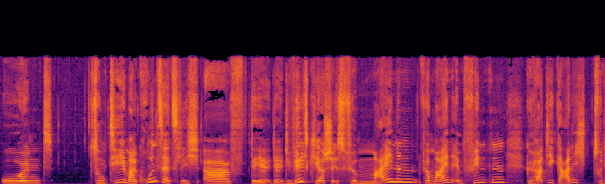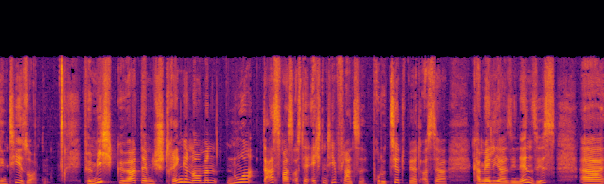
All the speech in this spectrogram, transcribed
und zum Thema grundsätzlich, äh, der, der, die Wildkirsche ist für, meinen, für mein Empfinden, gehört die gar nicht zu den Teesorten. Für mich gehört nämlich streng genommen nur das, was aus der echten Teepflanze produziert wird, aus der Camellia sinensis, äh,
